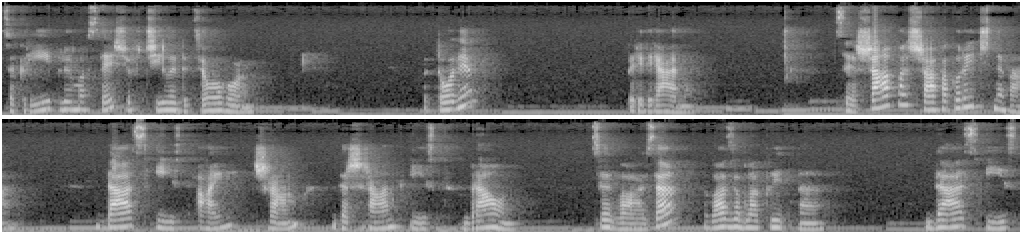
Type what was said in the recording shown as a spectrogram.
закріплюємо все, що вчили до цього. Готові? Перевіряємо. Це шафа, шафа коричнева. Das ist ein Schrank. Der Schrank ist braun. Це ваза, ваза блакитна. Das ist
